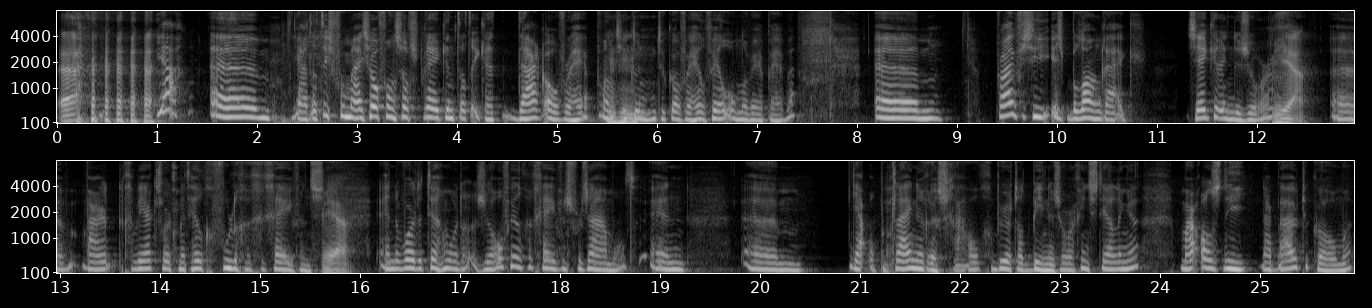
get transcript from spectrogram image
Uh. ja, um, ja, dat is voor mij zo vanzelfsprekend dat ik het daarover heb. Want mm -hmm. je mhm. kunt het natuurlijk over heel veel onderwerpen hebben. Um, privacy is belangrijk. Zeker in de zorg. Ja. Uh, waar gewerkt wordt met heel gevoelige gegevens. Ja. En er worden tegenwoordig zoveel gegevens verzameld. En um, ja, op een kleinere schaal gebeurt dat binnen zorginstellingen. Maar als die naar buiten komen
